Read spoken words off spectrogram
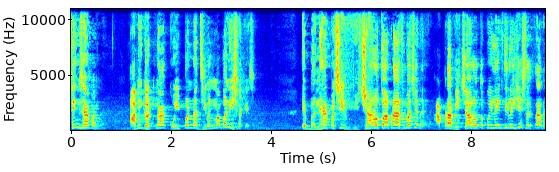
થિંગ્સ હેપન આવી ઘટના કોઈ પણના જીવનમાં બની શકે છે. એ બન્યા પછી વિચારો તો આપણા હાથમાં છે ને. આપણા વિચારો તો કોઈ લઈને લઈ જઈ શકતા ને.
